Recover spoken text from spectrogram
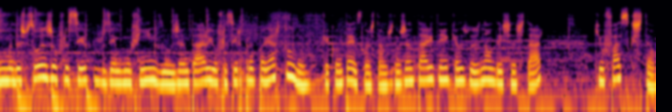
uma das pessoas oferecer, por exemplo, no fim do jantar e oferecer para pagar tudo. O que acontece? Nós estamos no jantar e tem aquelas pessoas, não deixa estar, que eu faço questão.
